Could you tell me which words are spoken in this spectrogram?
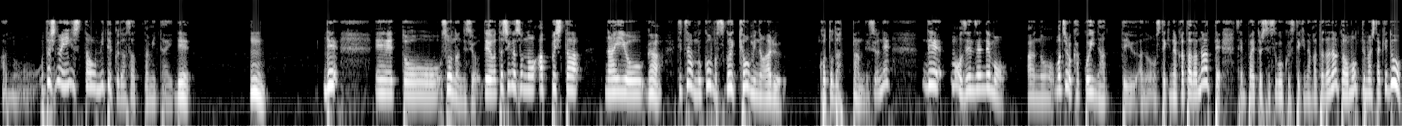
あの、私のインスタを見てくださったみたいで、うん。で、えー、っと、そうなんですよ。で、私がそのアップした内容が、実は向こうもすごい興味のあることだったんですよね。で、もう全然でも、あの、もちろんかっこいいなっていう、あの、素敵な方だなって、先輩としてすごく素敵な方だなとは思ってましたけど、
